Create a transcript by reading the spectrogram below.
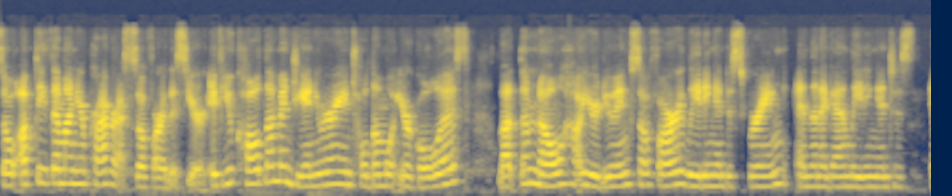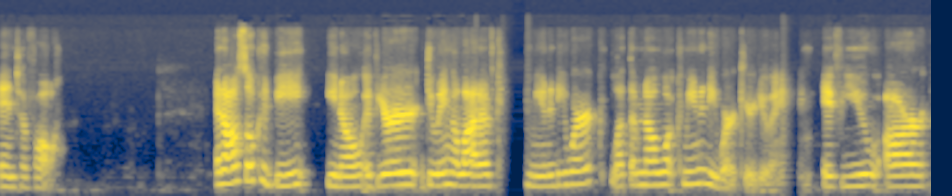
So update them on your progress so far this year. If you called them in January and told them what your goal is, let them know how you're doing so far leading into spring and then again leading into into fall. It also could be, you know, if you're doing a lot of community work, let them know what community work you're doing. If you are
